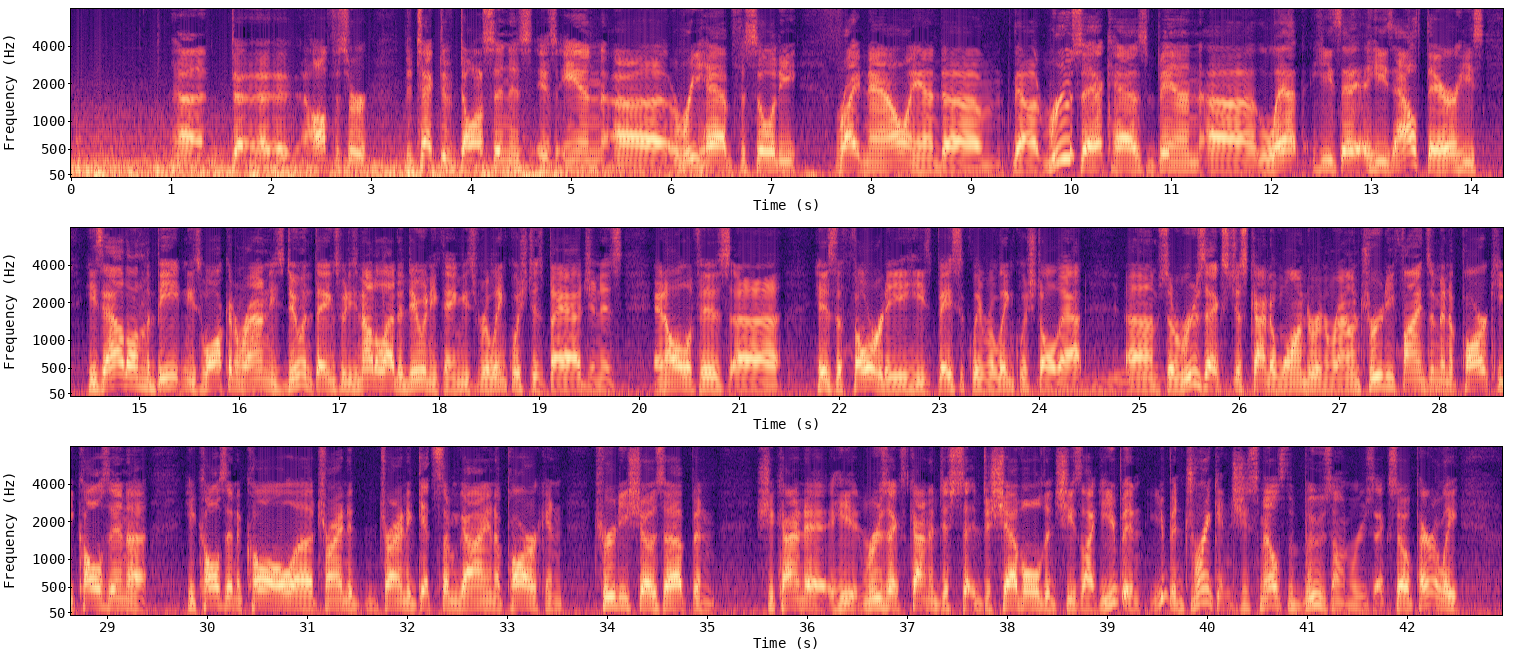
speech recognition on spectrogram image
uh, uh, Officer Detective Dawson is is in uh, a rehab facility right now, and um, Ruzek has been uh, let. He's he's out there. He's he's out on the beat and he's walking around and he's doing things, but he's not allowed to do anything. He's relinquished his badge and his and all of his uh, his authority. He's basically relinquished all that. Um, so Ruzek's just kind of wandering around. Trudy finds him in a park. He calls in a he calls in a call uh, trying to trying to get some guy in a park, and Trudy shows up and she kind of he Ruzek's kind of just disheveled, and she's like, "You've been you've been drinking." She smells the booze on Ruzek. So apparently.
